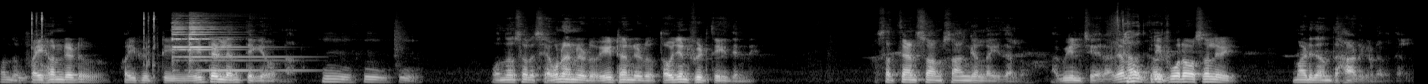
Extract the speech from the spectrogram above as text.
ಒಂದು five hundred five fifty eight hundred ಅಂತ ತೆಗೆಯೋನು ನಾನು. ಹ್ಞೂ ಹ್ಞೂ ಹ್ಞೂ ಒಂದೊಂದು ಸಲ seven hundred eight hundred thousand feet ತೆಗಿದ್ದೀನಿ ಸತ್ಯನಾರಾಯಣ ಸ್ವಾಮಿ ಸಾಂಗ್ ಎಲ್ಲ ಇದಲ್ಲ ಆ ವೀಲ್ ಚೇರ್ ಅದೆಲ್ಲ ತ್ರೀ ಫೋರ್ ಅವರ್ಸಲ್ಲಿ ಮಾಡಿದಂಥ ಹಾಡುಗಳು ಅದೆಲ್ಲ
